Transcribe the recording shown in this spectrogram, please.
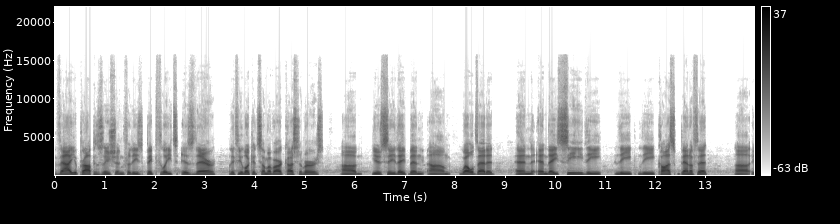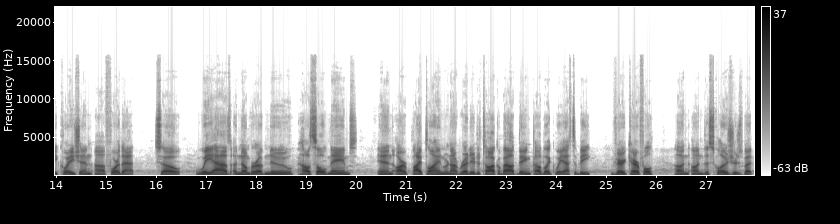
value proposition for these big fleets is there if you look at some of our customers, um, you see they've been um, well vetted, and and they see the the the cost benefit uh, equation uh, for that. So we have a number of new household names in our pipeline. We're not ready to talk about being public. We have to be very careful on on disclosures, but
